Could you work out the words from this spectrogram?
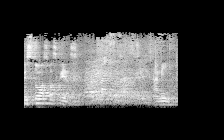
is risen. Христос воскрес! Christ is risen. Аминь.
